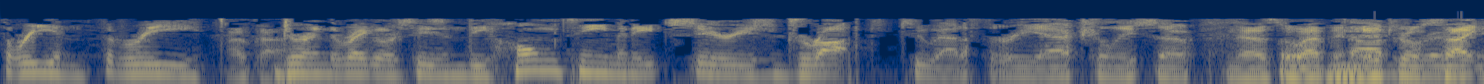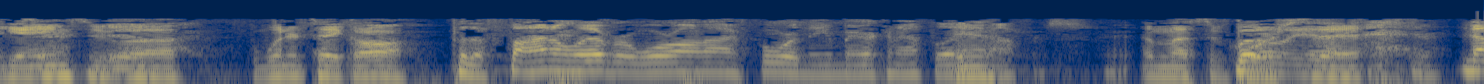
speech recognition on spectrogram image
three and three Okay. during the regular season. The home team in each series dropped two out of three actually. So No, so we'll have the neutral site games to Yeah. uh, winner take all, for the final ever war on I four in the American Athletic Yeah. Conference. unless of Well, course. yeah. uh, no,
